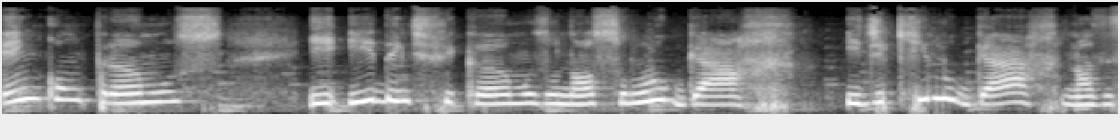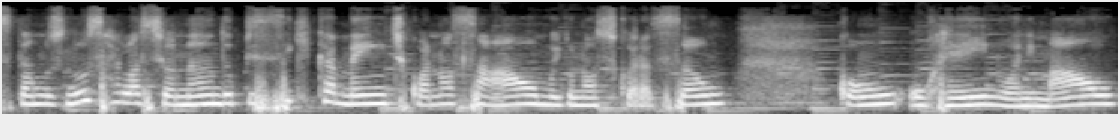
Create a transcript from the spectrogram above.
encontramos e identificamos o nosso lugar e de que lugar nós estamos nos relacionando psiquicamente com a nossa alma e o nosso coração, com o reino animal,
